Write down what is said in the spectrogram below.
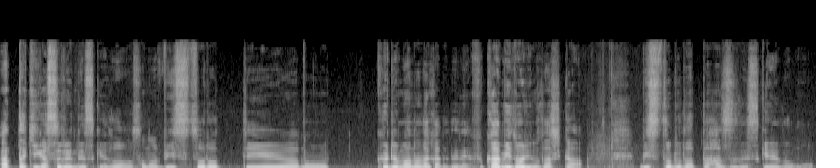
あった気がするんですけどそのビストロっていうあの車の中でね深緑の確かビストロだったはずですけれども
